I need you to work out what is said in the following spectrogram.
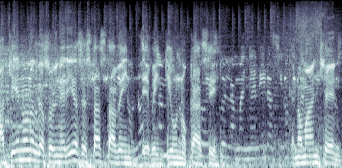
Aquí en unas gasolinerías está hasta 20, 21 casi. Que no manchen.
